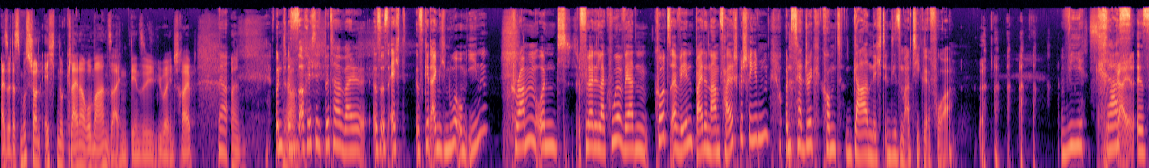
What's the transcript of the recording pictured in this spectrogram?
Also das muss schon echt nur kleiner Roman sein, den sie über ihn schreibt. ja. Und Und Ja. es ist auch richtig bitter, weil es ist echt, es geht eigentlich nur um ihn. Crumb und Fleur de la Cour werden kurz erwähnt, beide Namen falsch geschrieben und Cedric kommt gar nicht in diesem Artikel vor. Wie krass geil. ist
